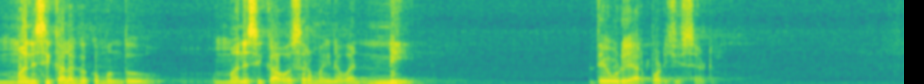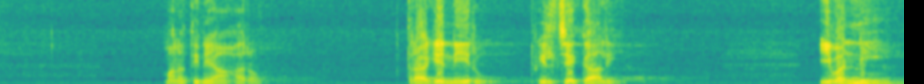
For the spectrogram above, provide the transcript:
మనిషి కలగక ముందు మనిషికి అవసరమైనవన్నీ దేవుడు ఏర్పాటు చేశాడు. మనం తినే ఆహారం త్రాగే నీరు పీల్చే గాలి ఇవన్నీ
